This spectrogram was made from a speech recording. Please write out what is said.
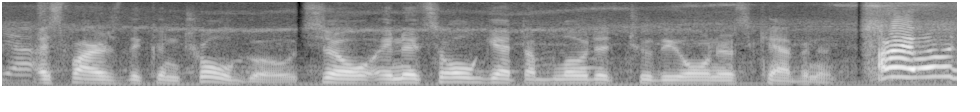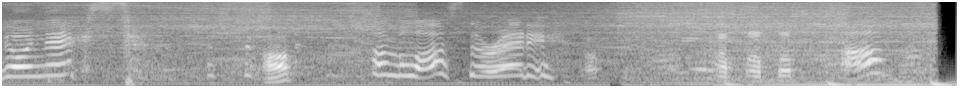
Yeah. as far as the control goes. So, and it's all get uploaded to the owner's cabinet. All right, where we going next? Up. I'm lost already. Up, up, up. Up.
